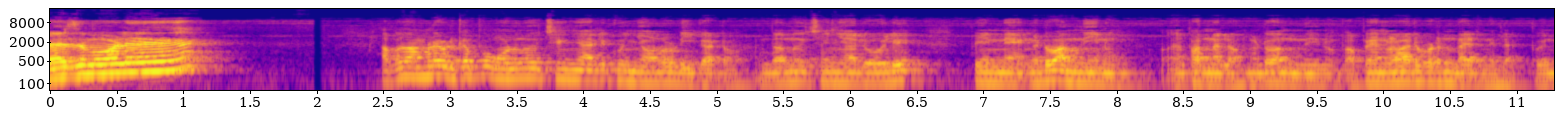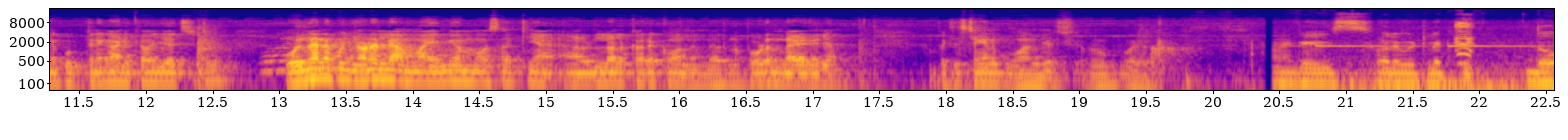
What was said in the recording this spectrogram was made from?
ലസമോളെ അപ്പൊ നമ്മൾ എവിടേക്ക പോണെന്ന് വെച്ച് കഴിഞ്ഞാൽ കുഞ്ഞോളെ ഒടിക്കാട്ടോ എന്താന്ന് വെച്ച് കഴിഞ്ഞാൽ ഓൽ പിന്നെ ഇങ്ങോട്ട് വന്നീനു. പറഞ്ഞല്ലോ ഇങ്ങോട്ട് വന്നീനു. അപ്പൊ ഞങ്ങൾ ആരും ഇവിടെ ഉണ്ടായിരുന്നില്ല. പിന്നെ കുട്ടിനെ കാണിക്കാൻ വിചാരിച്ചിട്ട് ഒരു തന്നെ കുഞ്ഞോടല്ല അമ്മായിമ്മ അമ്മോസാക്കി ആളുള്ള ആൾക്കാരൊക്കെ വന്നിട്ടുണ്ടായിരുന്നു. അപ്പൊ ഇവിടെ ഉണ്ടായിരുന്നില്ല. അപ്പൊ ജസ്റ്റ് അങ്ങനെ പോകാന്ന് വിചാരിച്ചു. അപ്പൊ നമുക്ക് പോയോ ഗൈസ് ഓരോ വീട്ടിലെത്തി. ദോ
